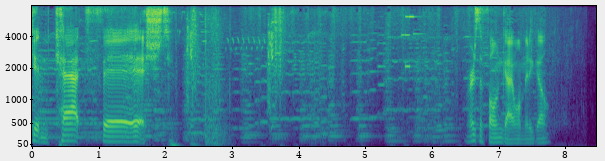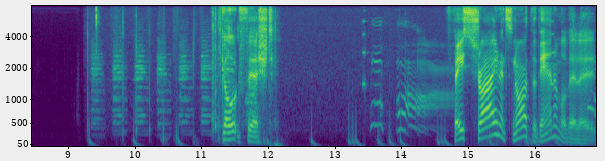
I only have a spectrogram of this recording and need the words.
Getting catfished. Where's the phone guy want me to go? Goat fished. Face Shrine, it's north of the animal village.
